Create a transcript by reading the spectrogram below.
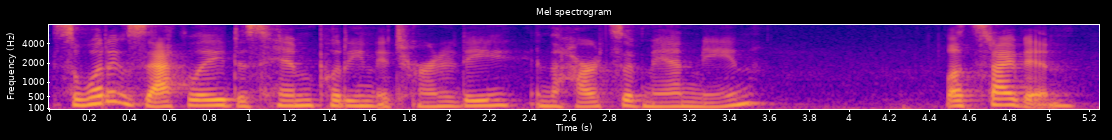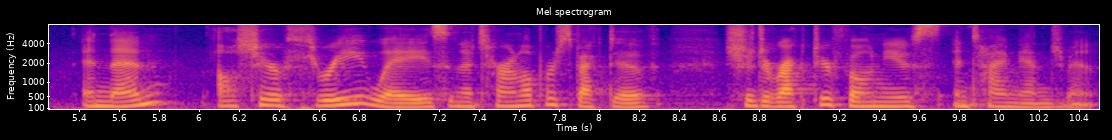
So, what exactly does Him putting eternity in the hearts of man mean? Let's dive in, and then I'll share three ways an eternal perspective should direct your phone use and time management.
